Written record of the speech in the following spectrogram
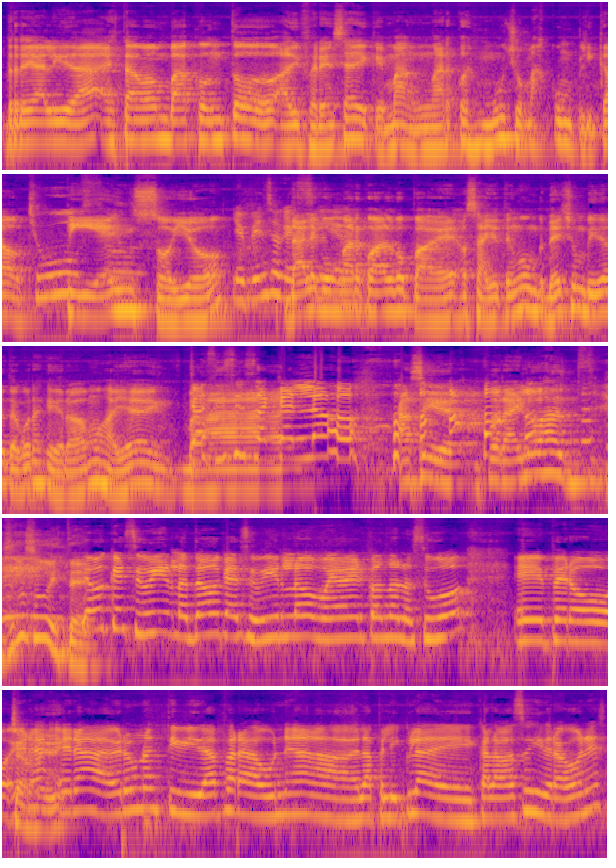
Realidad, esta man va con todo, a diferencia de que, man, un arco es mucho más complicado. Chuzo. Pienso yo. Yo pienso que Dale sí, con un ¿eh? arco a algo para ver. O sea, yo tengo, un- de hecho, un video, ¿te acuerdas que grabamos allá en. Casi se saca el ojo. Así, por ahí lo vas a. ¿Sí lo subiste? Tengo que subirlo, tengo que subirlo. Voy a ver cuándo lo subo. Eh, pero era, era, era una actividad para una, la película de Calabazos y Dragones.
